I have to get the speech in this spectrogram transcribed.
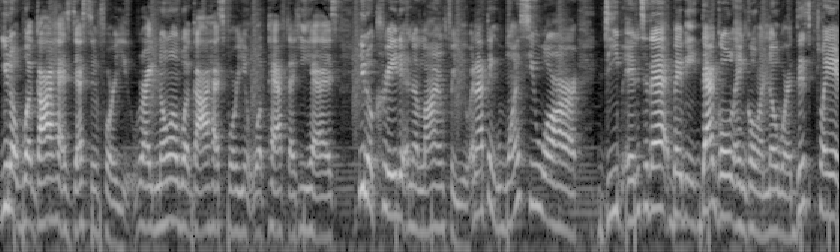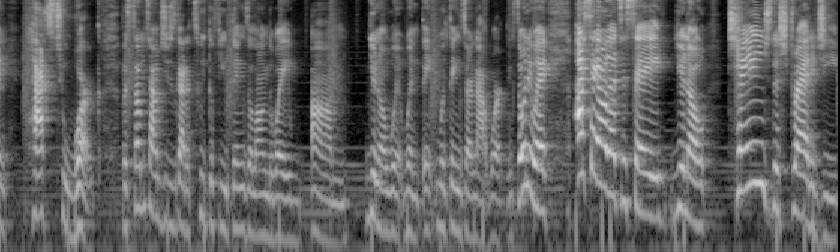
you know what god has destined for you right? Knowing what god has for you and what path that he has you know created and aligned for you. And i think once you are deep into that baby that goal ain't going nowhere. This plan has to work. But sometimes you just got to tweak a few things along the way um you know, when when th- when things are not working. So anyway, I say all that to say, you know, change the strategy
